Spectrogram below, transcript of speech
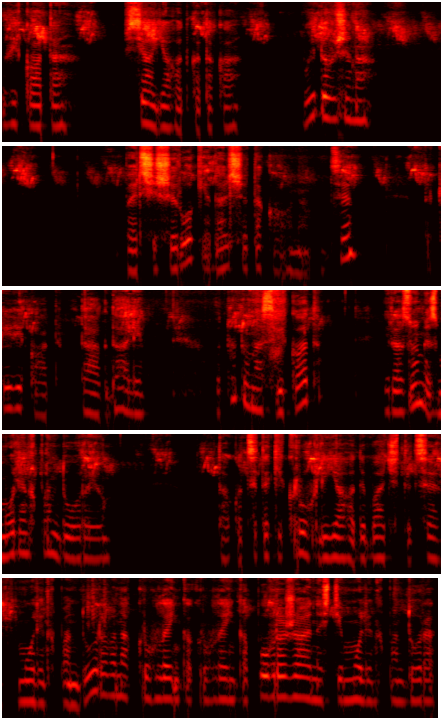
У Віката вся ягодка така видовжена. Перші широкі, а далі така вона. Оце такий вікат. Так, далі. Отут у нас вікат і разом із Молінг Пандорою. Так, оце такі круглі ягоди, бачите, це Молінг Пандора, вона кругленька-кругленька. По врожайності Молінг Пандора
